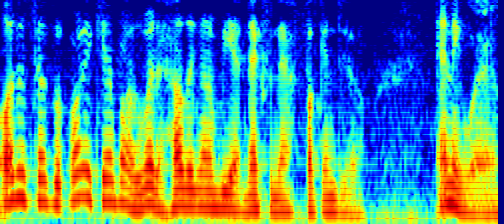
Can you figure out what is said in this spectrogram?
All they talk, all they care about is where the hell they're gonna be at next in that fucking jail. Anyway,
